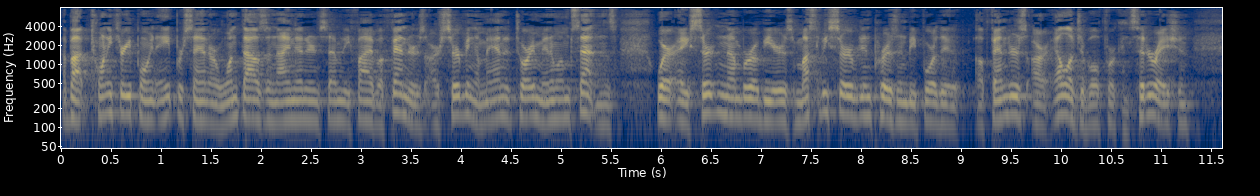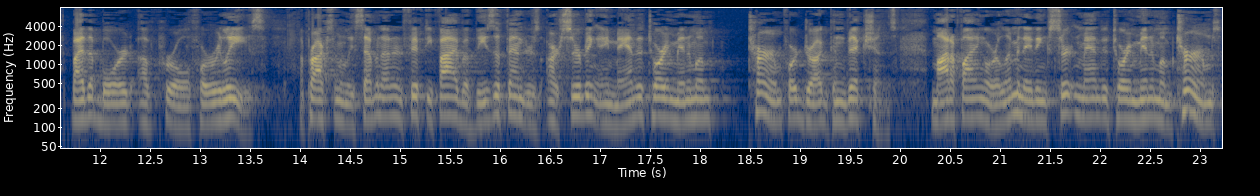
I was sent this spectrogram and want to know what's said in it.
About 23.8% or 1,975 offenders are serving a mandatory minimum sentence where a certain number of years must be served in prison before the offenders are eligible for consideration by the Board of Parole for release. Approximately 755 of these offenders are serving a mandatory minimum term for drug convictions. Modifying or eliminating certain mandatory minimum terms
